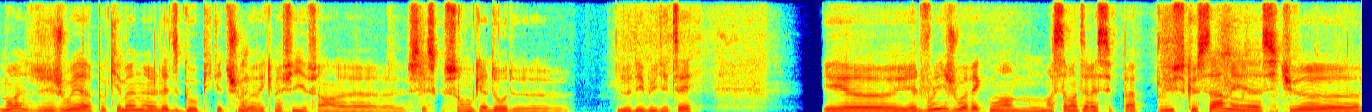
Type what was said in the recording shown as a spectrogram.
moi, j'ai joué à Pokémon euh, Let's Go Pikachu Ouais. avec ma fille. Enfin, euh, c'est ce que son cadeau de, de début d'été. Et, euh, et elle voulait jouer avec moi. Bon, moi, ça m'intéressait pas plus que ça, mais euh, si tu veux.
